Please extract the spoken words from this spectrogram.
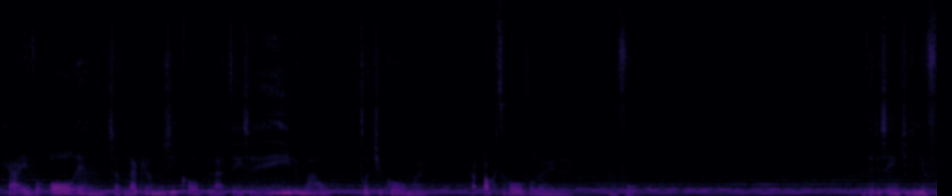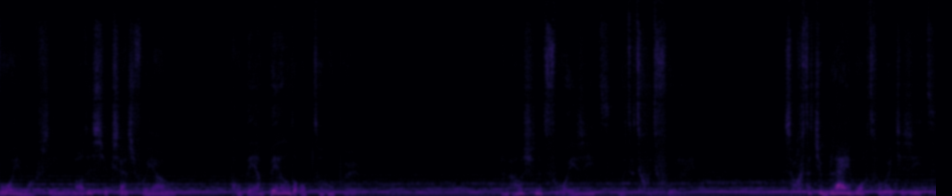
Ga even all in. Zet lekkere muziek op. Laat deze helemaal tot je komen. Ga achteroverleunen en voel. Dit is eentje die je voor je mag zien. Wat is succes voor jou? Probeer beelden op te roepen. En als je het voor je ziet, moet het goed voelen. Zorg dat je blij wordt van wat je ziet.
